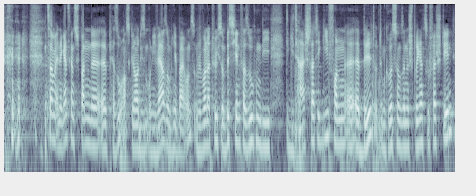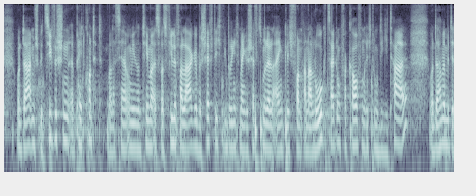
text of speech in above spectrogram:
Jetzt haben wir eine ganz, ganz spannende äh, Person aus genau diesem Universum hier bei uns. Und wir wollen natürlich so ein bisschen versuchen, die Digitalstrategie von äh, Bild und im größeren Sinne Springer zu verstehen. Und da im spezifischen äh, Paid Content. Weil das ja irgendwie so ein Thema ist, was viele Verlage beschäftigt. Wie bringe ich mein Geschäftsmodell eigentlich von analog, Zeitung verkaufen, Richtung digital? Und da haben wir mit der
